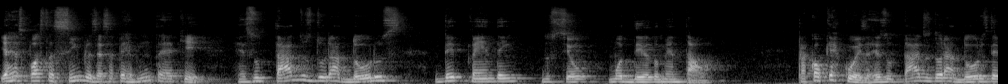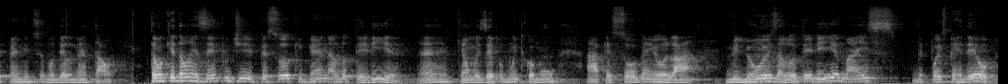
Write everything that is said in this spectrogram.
E a resposta simples a essa pergunta é que resultados duradouros dependem do seu modelo mental. Para qualquer coisa, resultados duradouros dependem do seu modelo mental. Então aqui dá um exemplo de pessoa que ganha na loteria, né? que é um exemplo muito comum. A pessoa ganhou lá milhões na loteria, mas depois perdeu.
